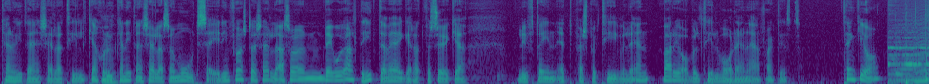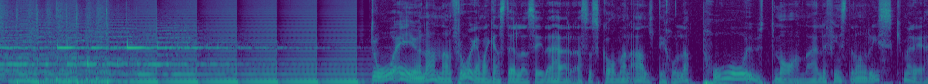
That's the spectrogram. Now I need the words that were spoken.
kan du hitta en källa till? Kanske Mm. du kan hitta en källa som motsäger din första källa. Alltså, det går ju alltid att hitta vägar att försöka lyfta in ett perspektiv eller en variabel till vad det än är faktiskt. Tänker jag. Då är ju en annan fråga man kan ställa sig det här. Alltså ska man alltid hålla på och utmana eller finns det någon risk med det?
